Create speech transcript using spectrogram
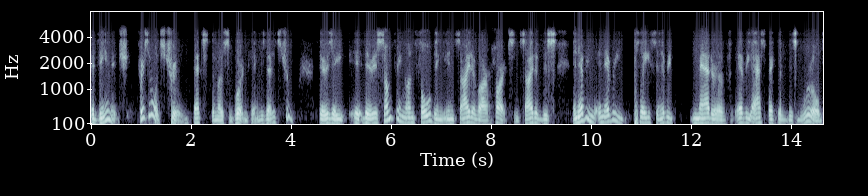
advantage. First of all, it's true. That's the most important thing is that it's true. There is a there is something unfolding inside of our hearts, inside of this, in every in every place, in every matter of every aspect of this world.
